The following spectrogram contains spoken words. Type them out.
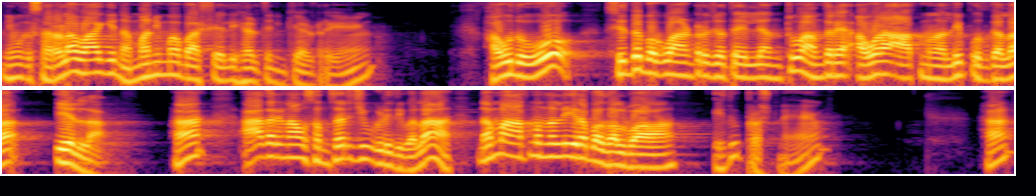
ನಿಮಗೆ ಸರಳವಾಗಿ ನಮ್ಮ ನಿಮ್ಮ ಭಾಷೆಯಲ್ಲಿ ಹೇಳ್ತೀನಿ ಕೇಳ್ರಿ. ಹೌದು, ಸಿದ್ಧ ಭಗವಾನರ ಜೊತೆಯಲ್ಲಿ ಅಂತೂ ಅಂದರೆ ಅವರ ಆತ್ಮನಲ್ಲಿ ಪುದ್ಗಲ ಇಲ್ಲ. ಹಾಂ? ಆದರೆ ನಾವು ಸಂಸಾರ ಜೀವಿಗಳಿದ್ದೀವಲ್ಲ ನಮ್ಮ ಆತ್ಮನಲ್ಲಿ ಇರಬಹುದಲ್ವಾ? ಇದು ಪ್ರಶ್ನೆ. ಹಾಂ?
